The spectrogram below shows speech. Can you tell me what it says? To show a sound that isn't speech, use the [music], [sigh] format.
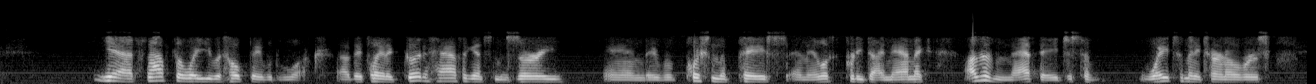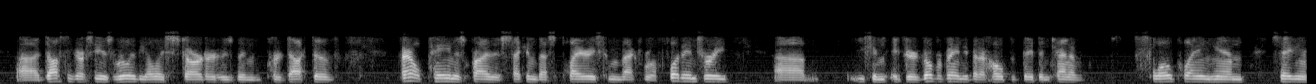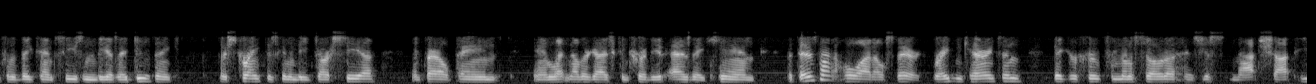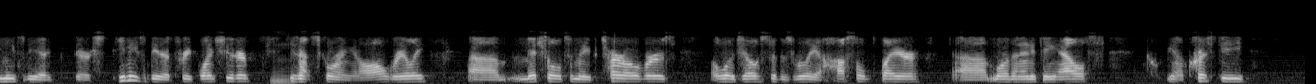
Yeah, it's not the way you would hope they would look. Uh, they played a good half against Missouri and they were pushing the pace and they looked pretty dynamic. Other than that, they just have way too many turnovers. Uh, Dawson Garcia is really the only starter who's been productive. Pharrel Payne is probably their second best player. He's coming back from a foot injury. Um, you can, if you're a Gopher fan, you better hope that they've been kind of slow playing him, saving him for the Big Ten season because I do think their strength is going to be Garcia and Pharrel Payne and letting other guys contribute as they can. But there's not a whole lot else there. Braeden Carrington, big recruit from Minnesota, has just not shot. He needs to be a their, he needs to be their three point shooter. Mm. He's not scoring at all, really. Um, Mitchell, too many turnovers. Ola Joseph is really a hustle player uh, more than anything else. You know, Christie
